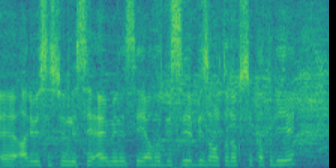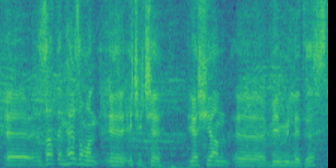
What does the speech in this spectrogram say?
Ee, Alevisi, Sünnisi, Ermenisi, Yahudisi, biz Ortodoksu, Katoliği e, zaten her zaman e, iç içe yaşayan e, bir milletiz.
